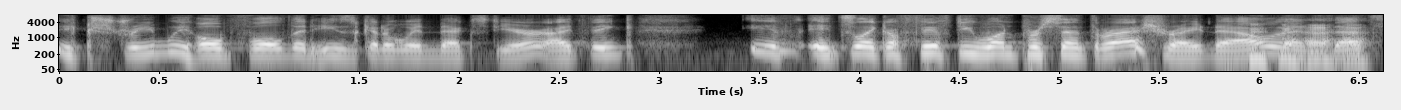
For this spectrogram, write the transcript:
extremely hopeful that he's going to win next year. I think if it's like a 51% thrash right now, and that's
